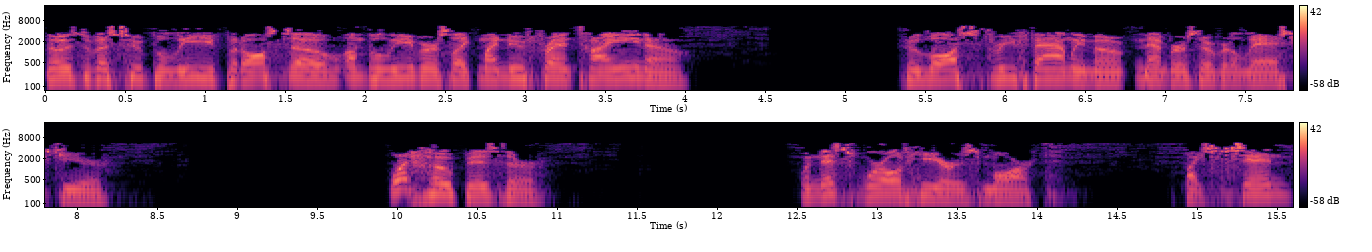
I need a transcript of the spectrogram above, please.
those of us who believe, but also unbelievers like my new friend Taino, who lost three family mo- members over the last year. What hope is there when this world here is marked by sin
